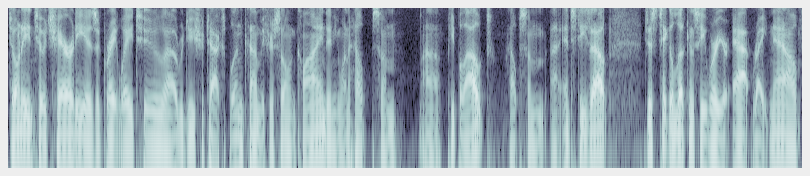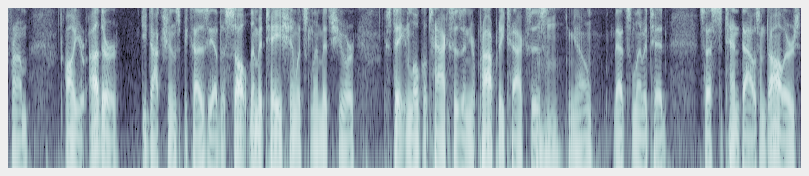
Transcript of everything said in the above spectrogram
donating to a charity is a great way to uh, reduce your taxable income if you're so inclined and you want to help some uh, people out, help some uh, entities out. Just take a look and see where you're at right now from all your other deductions because you have the SALT limitation, which limits your state and local taxes and your property taxes. You know, that's limited. So that's to $10,000.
